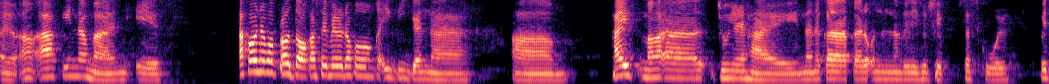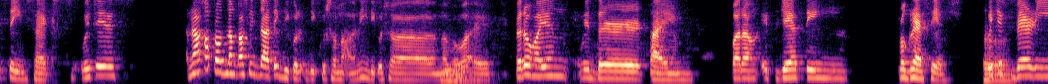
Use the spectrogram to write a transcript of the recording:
Ayun, ang akin naman is ako na proud ako kasi meron akong kaibigan na um high mga ah, junior high na nagkakaroon na ng relationship sa school with same sex which is nakaka-proud lang kasi dati di ko di ko siya maano, hindi ko siya magawa eh. Pero ngayon with their time parang it's getting progressive which is Mm. very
